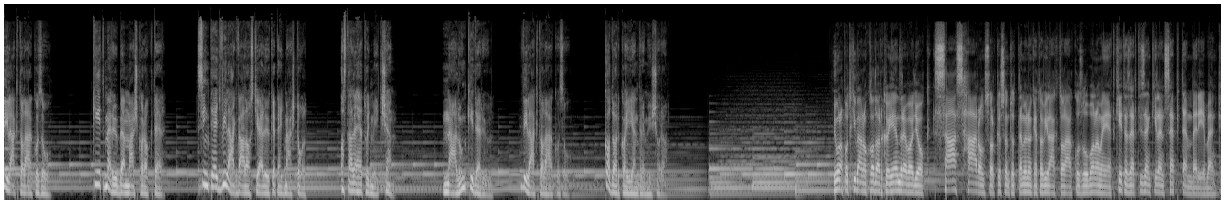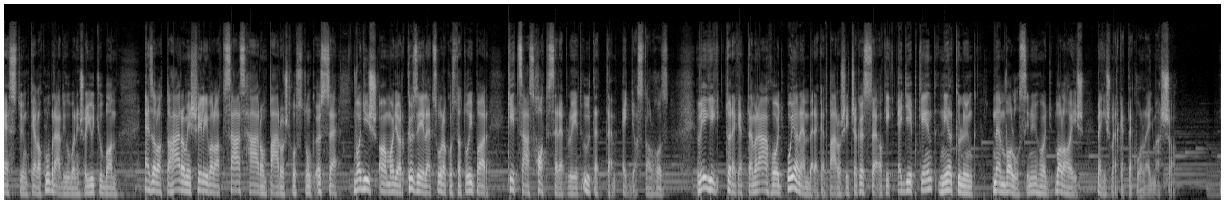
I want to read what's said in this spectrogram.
Világtalálkozó. Két merőben más karakter. Szinte egy világ választja el őket egymástól. Aztán lehet, hogy mégsem. Nálunk kiderül. Világtalálkozó. Kadarkai Endre műsora. Jó napot kívánok, Kadarkai Endre vagyok. 103-szor köszöntöttem Önöket a világtalálkozóban, amelyet 2019. szeptemberében kezdtünk el a Klubrádióban és a YouTube-on. Ez alatt a három és fél év alatt 103 párost hoztunk össze, vagyis a magyar közélet szórakoztatóipar 206 szereplőjét ültettem egy asztalhoz. Végig törekedtem rá, hogy olyan embereket párosítsak össze, akik egyébként nélkülünk nem valószínű, hogy valaha is megismerkedtek volna egymással.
